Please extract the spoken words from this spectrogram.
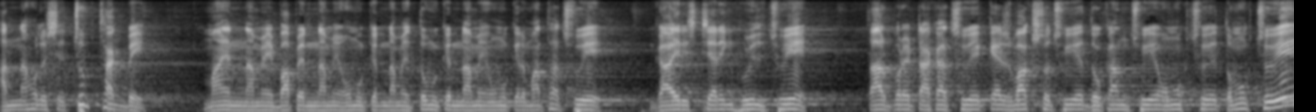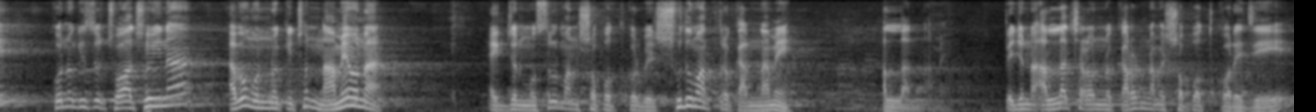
আর না হলে সে চুপ থাকবে, মায়ের নামে, বাপের নামে, অমুকের নামে, তমুকের নামে, অমুকের মাথা ছুঁয়ে গায়ের স্টিয়ারিং হুইল ছুঁয়ে, তারপরে টাকা ছুঁয়ে ক্যাশ বাক্স ছুঁয়ে, দোকান ছুঁয়ে, অমুক ছুঁয়ে, তমুক ছুঁয়ে, কোনো কিছু ছোঁয়া ছুঁই না এবং অন্য কিছু নামেও না। একজন মুসলমান শপথ করবে শুধুমাত্র কার নামে? আল্লাহর নামে। তো এই জন্য আল্লাহ ছাড়া অন্য কারোর নামে শপথ করে যে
